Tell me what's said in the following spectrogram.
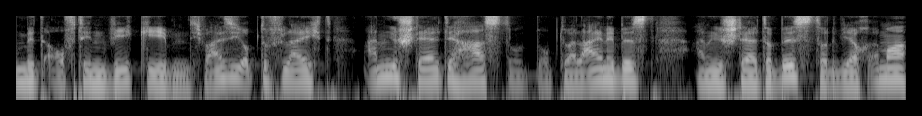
mit auf den Weg geben. Ich weiß nicht, ob du vielleicht Angestellte hast, ob du alleine bist, Angestellter bist oder wie auch immer,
